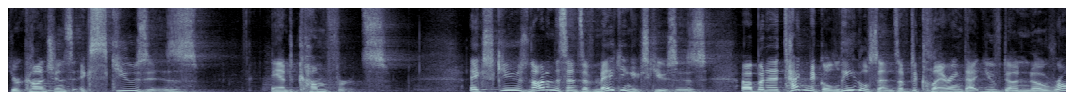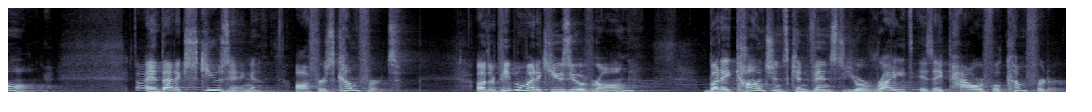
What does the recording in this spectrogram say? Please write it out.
your conscience excuses and comforts. Excuse not in the sense of making excuses, uh, but in a technical legal sense of declaring that you've done no wrong. And that excusing offers comfort. Other people might accuse you of wrong, but a conscience convinced you're right is a powerful comforter.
